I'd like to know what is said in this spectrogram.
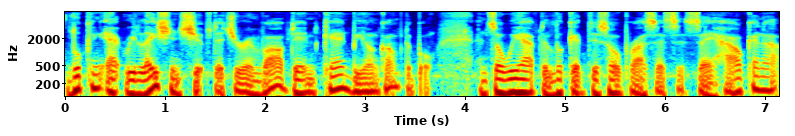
Looking at relationships that you're involved in can be uncomfortable. And so we have to look at this whole process and say, how can I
